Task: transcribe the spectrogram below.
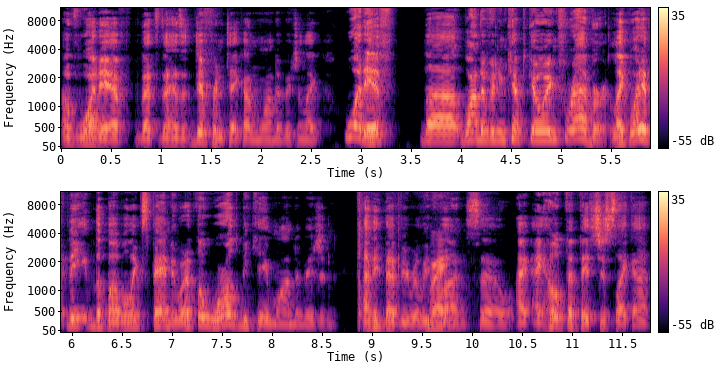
of what if that, that has a different take on WandaVision. Like what if the WandaVision kept going forever? Like what if the the bubble expanded? What if the world became WandaVision? I think that'd be really Right. fun. So I, I hope that it's just like a,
